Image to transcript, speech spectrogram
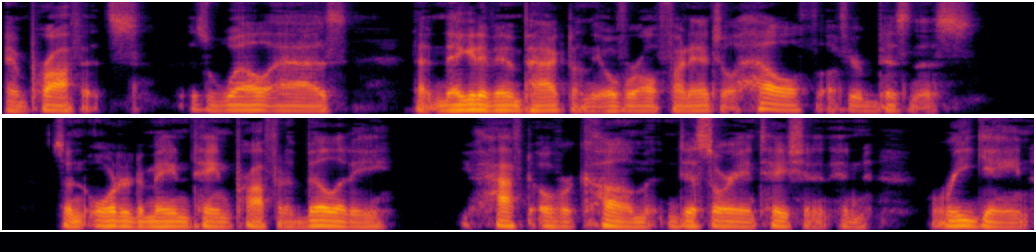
and profits, as well as that negative impact on the overall financial health of your business. So, in order to maintain profitability, you have to overcome disorientation and regain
